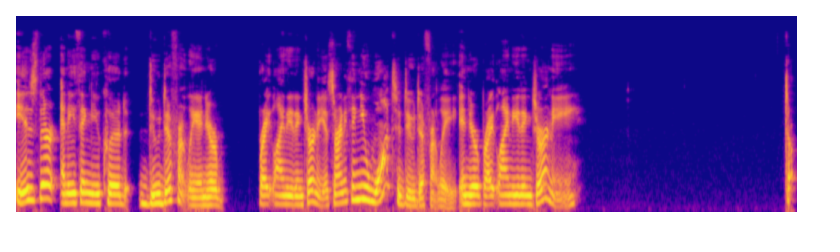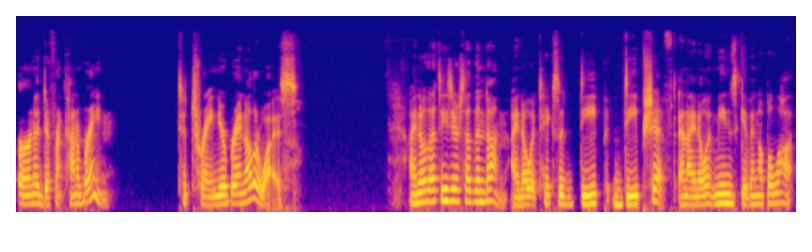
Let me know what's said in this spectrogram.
is there anything you could do differently in your bright line eating journey? Is there anything you want to do differently in your bright line eating journey to earn a different kind of brain, to train your brain otherwise? I know that's easier said than done. I know it takes a deep, deep shift, and I know it means giving up a lot.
